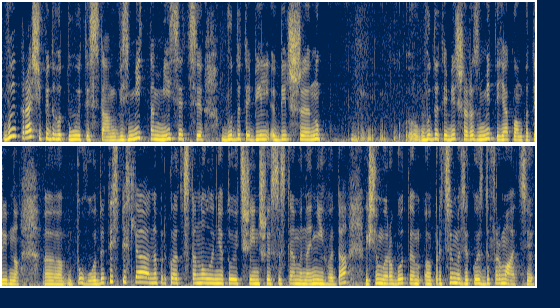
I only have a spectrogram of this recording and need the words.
ви краще підготуйтесь там, візьміть там місяць, будете біль, більше ну. Будете більше розуміти, як вам потрібно е, поводитись після, наприклад, встановлення тої чи іншої системи на ніги, да? якщо ми роботаємо, е, працюємо з якоюсь деформацією.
